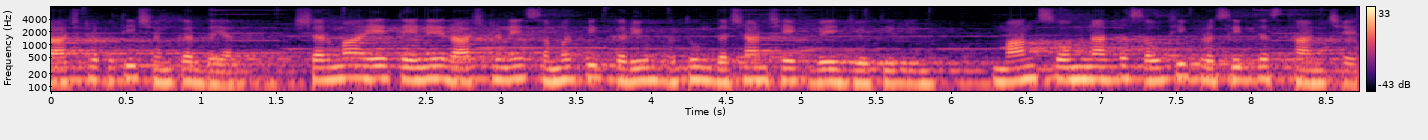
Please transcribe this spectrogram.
રાષ્ટ્રપતિ શંકર દયાલ શર્માએ તેને રાષ્ટ્રને સમર્પિત કર્યું હતું દશાંશ એક બે જ્યોતિર્લિંગ. માંગ સોમનાથ સૌથી પ્રસિદ્ધ સ્થાન છે.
